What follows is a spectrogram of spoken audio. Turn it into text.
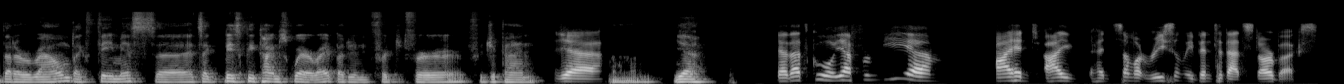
that are around like famous uh it's like basically Times Square right but in for for for Japan Yeah. um, yeah Yeah, that's cool. Yeah, for me, um, I had I had somewhat recently been to that Starbucks,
